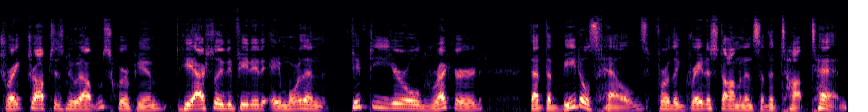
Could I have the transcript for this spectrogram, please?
Drake dropped his new album, Scorpion, he actually defeated a more than 50 year old record that the Beatles held for the greatest dominance of the top 10.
